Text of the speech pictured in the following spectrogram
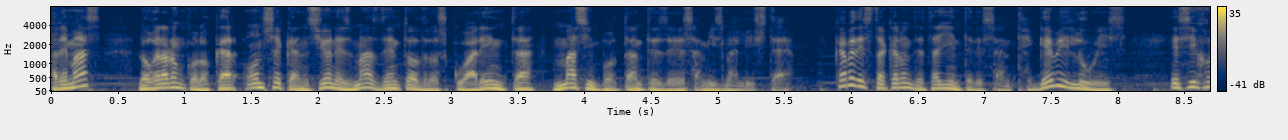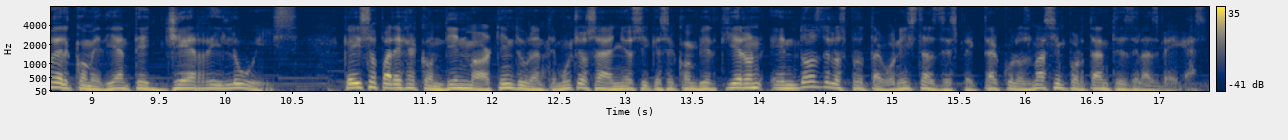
Además, lograron colocar 11 canciones más dentro de los 40 más importantes de esa misma lista. Cabe destacar un detalle interesante. Gary Lewis es hijo del comediante Jerry Lewis, que hizo pareja con Dean Martin durante muchos años y que se convirtieron en dos de los protagonistas de espectáculos más importantes de Las Vegas.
